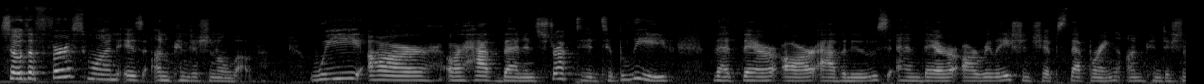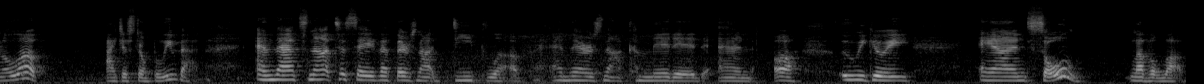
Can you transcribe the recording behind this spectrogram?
So the first one is unconditional love. We are or have been instructed to believe that there are avenues and there are relationships that bring unconditional love. I just don't believe that. And that's not to say that there's not deep love and there's not committed and uh, oh, ooey gooey and soul level love.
